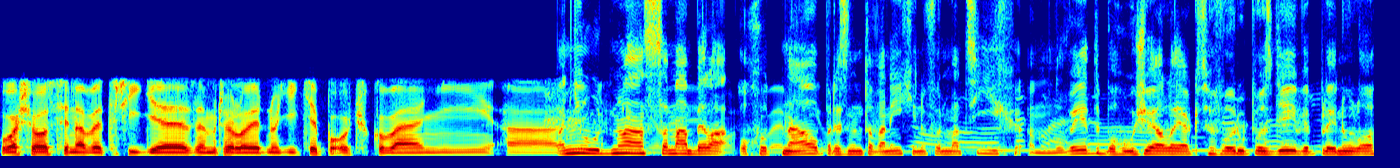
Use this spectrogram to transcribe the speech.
u vašeho syna ve třídě zemřelo jedno dítě po očkování. A Paní Ludmila sama byla ochotná o prezentovaných informacích mluvit, bohužel, jak z hovoru později vyplynulo,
